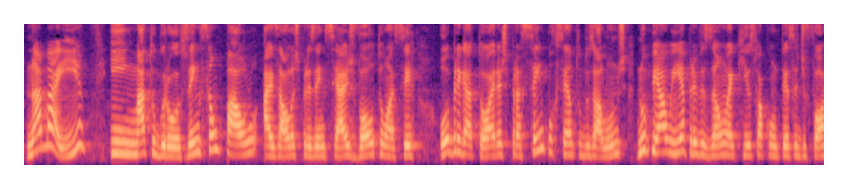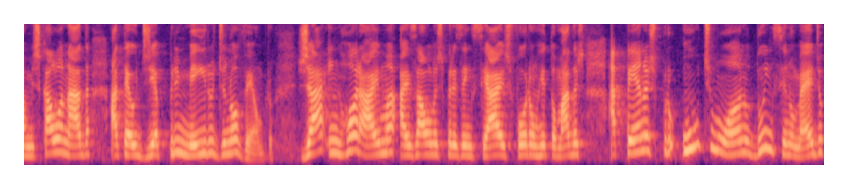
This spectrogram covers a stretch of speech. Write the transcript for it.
Na Bahia e em Mato Grosso, em São Paulo, as aulas presenciais voltam a ser obrigatórias para 100% dos alunos. No Piauí, a previsão é que isso aconteça de forma escalonada até o dia 1 de novembro. Já em Roraima, as aulas presenciais foram retomadas apenas para o último ano do ensino médio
